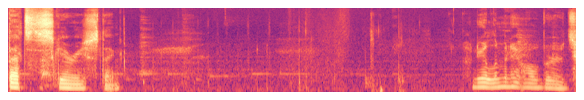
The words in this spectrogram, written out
That's the scariest thing. How do you eliminate all birds?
